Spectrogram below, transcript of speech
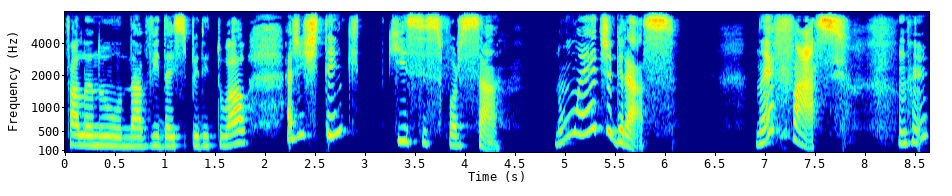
falando na vida espiritual, a gente tem que, que se esforçar. Não é de graça. Não é fácil. Né?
